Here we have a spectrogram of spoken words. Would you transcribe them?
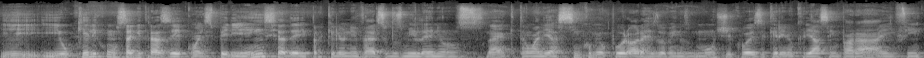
e, e, o que ele consegue trazer com a experiência dele para aquele universo dos millennials, né, que estão ali a 5 mil por hora resolvendo um monte de coisa e querendo criar sem parar, enfim,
